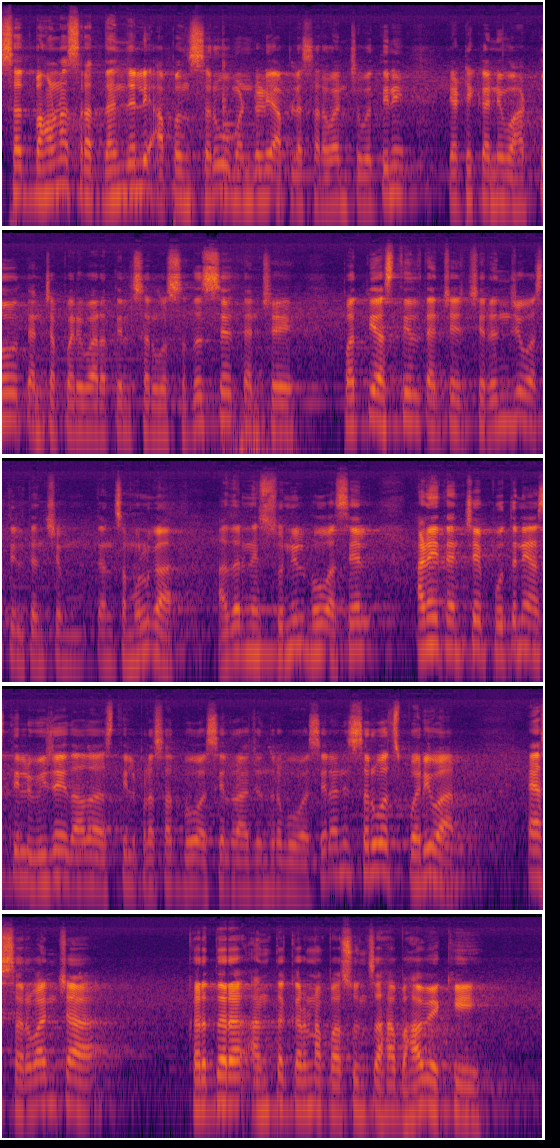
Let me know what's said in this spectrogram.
सद्भावना श्रद्धांजली आपण सर्व मंडळी आपल्या सर्वांच्या वतीने या ठिकाणी वाटतो त्यांच्या परिवारातील सर्व सदस्य त्यांचे पती असतील त्यांचे चिरंजीव असतील त्यांचे त्यांचा मुलगा आदरणीय सुनील भाऊ असेल आणि त्यांचे पुतणे असतील विजय दादा असतील प्रसाद भाऊ असेल राजेंद्र भाऊ असेल आणि सर्वच परिवार या सर्वांच्या खरं तर अंतकरणापासूनचा हा भाव आहे की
